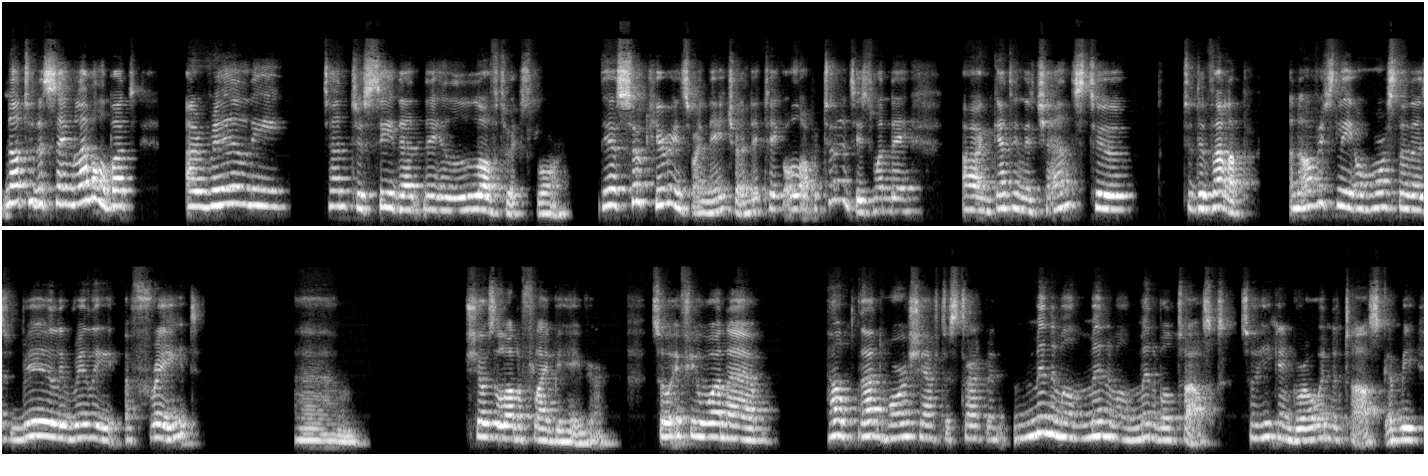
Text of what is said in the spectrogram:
not to the same level, but I really tend to see that they love to explore. They are so curious by nature. They take all opportunities when they are getting the chance to to develop. And obviously, a horse that is really, really afraid um, shows a lot of flight behavior. So if you want to help that horse, you have to start with minimal, minimal, minimal tasks so he can grow in the task and be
